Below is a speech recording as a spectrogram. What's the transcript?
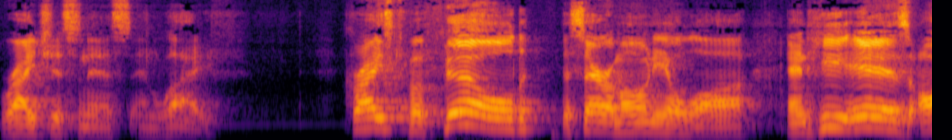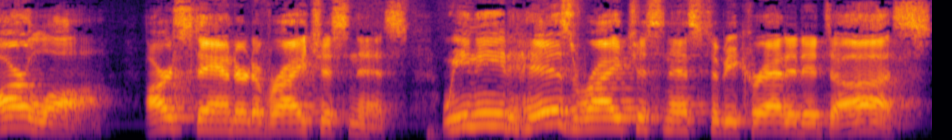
righteousness, and life. Christ fulfilled the ceremonial law, and he is our law, our standard of righteousness. We need his righteousness to be credited to us.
